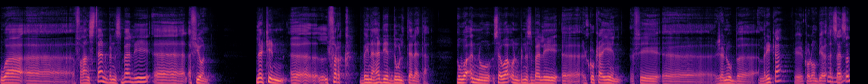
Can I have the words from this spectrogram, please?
وفرنستان بالنسبة للأفيون. لكن الفرق بين هذه الدول الثلاثة هو أنه سواء بالنسبة للكوكايين في آه، جنوب أمريكا في كولومبيا أساسا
